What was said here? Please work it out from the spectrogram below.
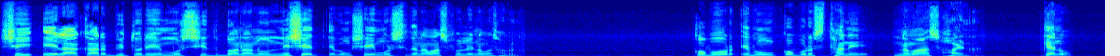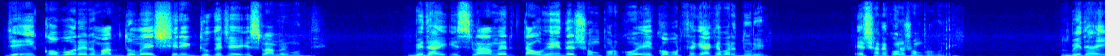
সেই এলাকার ভিতরে মসজিদ বানানো নিষেধ এবং সেই মসজিদে নামাজ পড়লে নামাজ হবে না। কবর এবং কবরস্থানে নামাজ হয় না। কেন? যে এই কবরের মাধ্যমে শিরিক ঢুকেছে ইসলামের মধ্যে। বিধায় ইসলামের তাওহিদের সম্পর্ক এই কবর থেকে একেবারে দূরে। এর সাথে কোনো সম্পর্ক নেই। বিধায়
